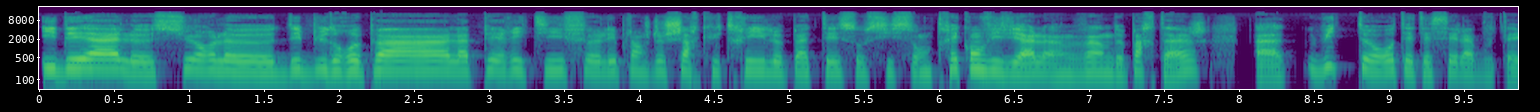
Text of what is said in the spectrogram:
Idéal sur le début de repas, l'apéritif, les planches de charcuterie, le pâté saucisson, très convivial, un vin de partage. À 8 euros TTC la bouteille.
